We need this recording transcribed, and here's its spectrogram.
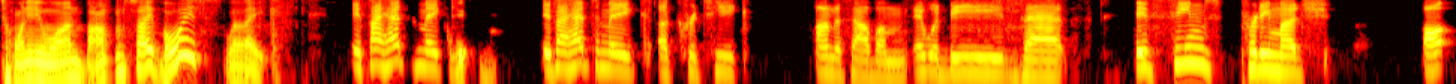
21 Bomb Site Boys, like If I had to make if I had to make a critique on this album, it would be that it seems pretty much all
